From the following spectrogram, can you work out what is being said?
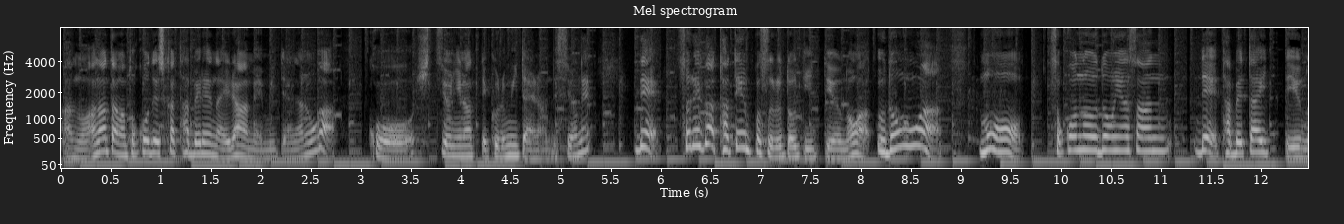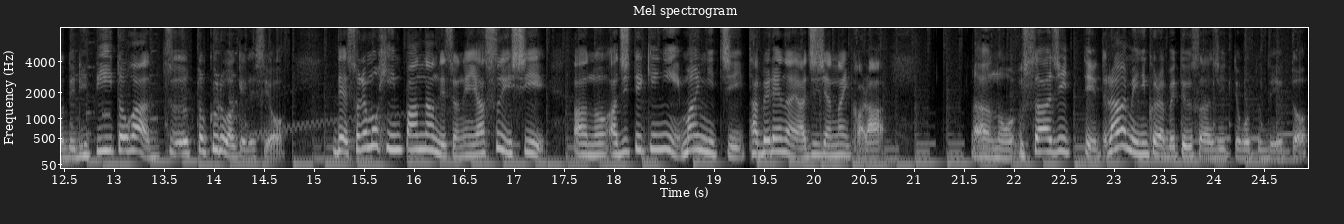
あのあなたのとこでしか食べれないラーメンみたいなのがこう必要になってくるみたいなんですよね。でそれが多店舗する時っていうのはうどんはもうそこのうどん屋さんで食べたいっていうのでリピートがずっと来るわけですよ。でそれも頻繁なんですよね安いしあの味的に毎日食べれない味じゃないからあの薄味って言ってラーメンに比べて薄味ってことで言うと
